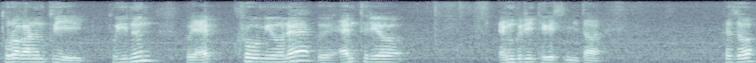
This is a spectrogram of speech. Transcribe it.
돌아가는 부위, 부위는 그 acromion의 그 anterior angle이 되겠습니다. 그래서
